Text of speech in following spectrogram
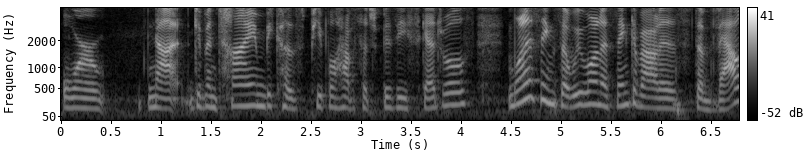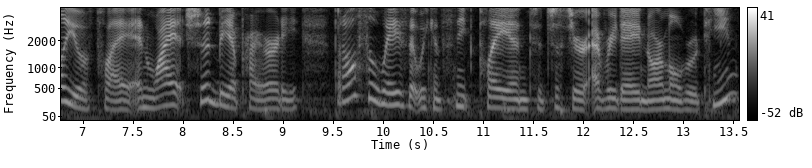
or not given time because people have such busy schedules. One of the things that we want to think about is the value of play and why it should be a priority, but also ways that we can sneak play into just your everyday normal routine.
